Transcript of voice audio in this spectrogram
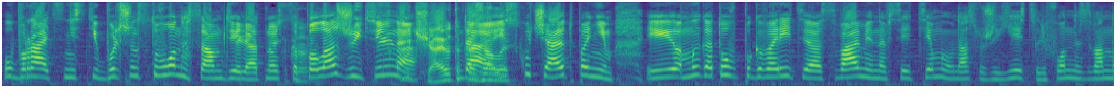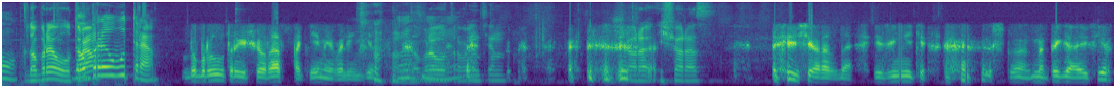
убрать, снести, большинство на самом деле относится так, положительно. Скучают, оказалось. Да, и скучают по ним. И мы готовы поговорить э, с вами на все темы. У нас уже есть телефонный звонок. Доброе утро. Доброе утро. Доброе утро еще раз по теме, Валентин. Доброе утро, Валентин. Еще раз. Еще раз, да. Извините, что напрягаю эфир.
